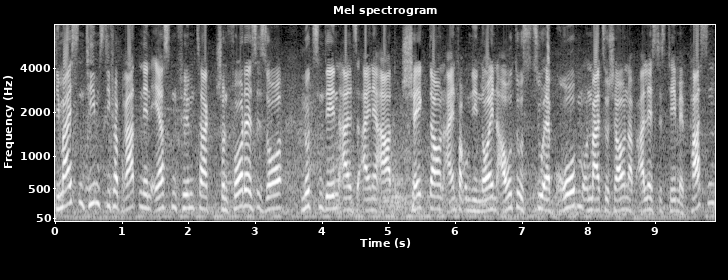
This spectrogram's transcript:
Die meisten Teams, die verbraten den ersten Filmtag schon vor der Saison, nutzen den als eine Art Shakedown, einfach um die neuen Autos zu erproben und mal zu schauen, ob alle Systeme passen.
